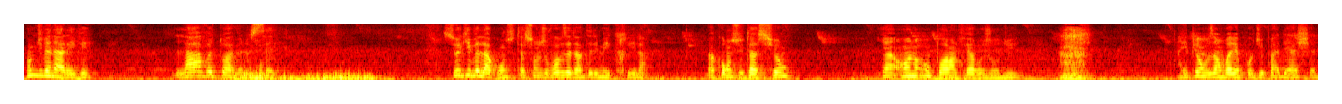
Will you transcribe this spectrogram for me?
Comme tu viens d'arriver, lave-toi avec le sel. Ceux qui veulent la consultation, je vois vous êtes en train de m'écrire là. La consultation, on, on pourra en faire aujourd'hui. Et puis on vous envoie les produits par DHL.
